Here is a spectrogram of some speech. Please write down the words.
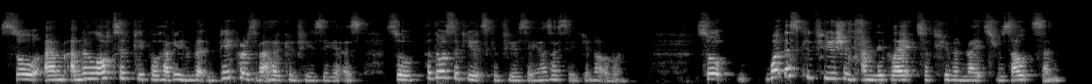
So, um, and a lot of people have even written papers about how confusing it is. So for those of you it's confusing, as I said, you're not alone. So what this confusion and neglect of human rights results in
